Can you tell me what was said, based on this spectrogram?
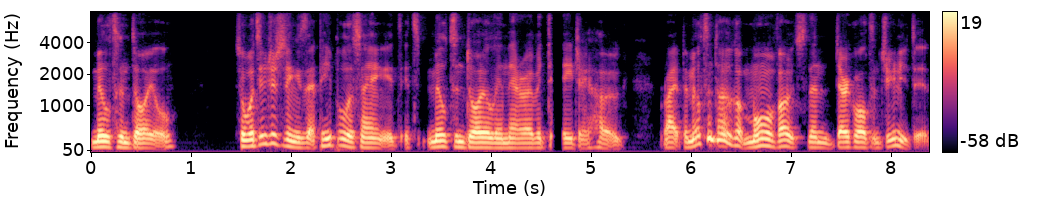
Milton Doyle? So what's interesting is that people are saying it's, it's Milton Doyle in there over DJ Hogg, right? But Milton Doyle got more votes than Derrick Walton Jr. did.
